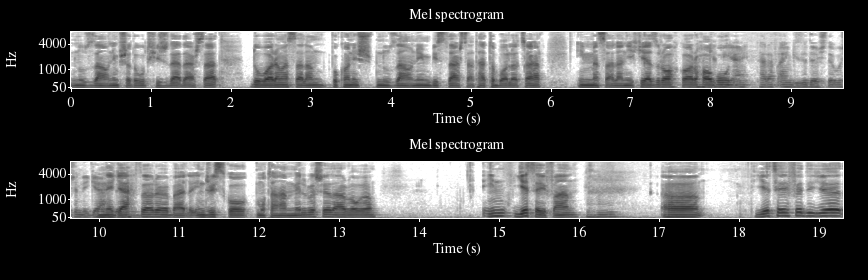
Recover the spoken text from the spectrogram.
19 شده بود 18 درصد. دوباره مثلا بکنیش 19 20 درصد حتی بالاتر. این مثلا یکی از راهکارها بود. طرف انگیزه داشته باشه نگه, نگه داره. بله این ریسکو متحمل بشه در واقع. این یه طیفن یه طیف دیگه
